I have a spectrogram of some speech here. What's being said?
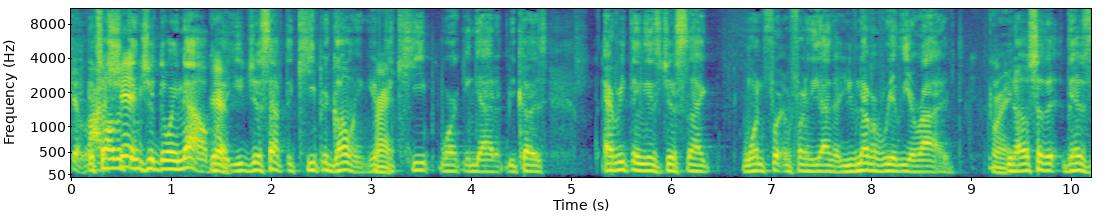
Yeah, a lot it's all the shit. things you're doing now, but Yeah. you just have to keep it going. You have Right. to keep working at it because everything is just like one foot in front of the other. You've never really arrived. Right. You know, so there's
